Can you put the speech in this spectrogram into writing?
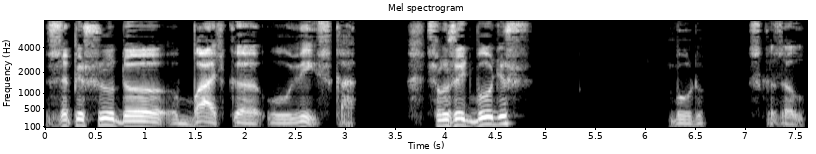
Запишу до батька у виска. Служить будешь? — Буду, — сказал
